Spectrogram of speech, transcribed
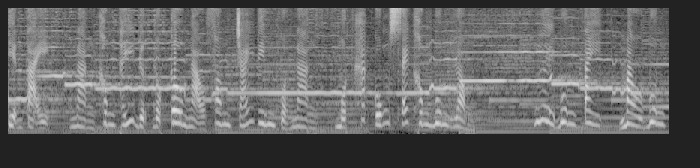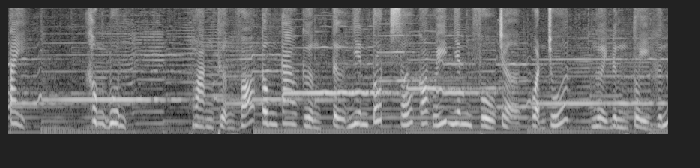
Hiện tại nàng không thấy được độc cô ngạo phong trái tim của nàng Một khắc cũng sẽ không buông lỏng. Người buông tay, màu buông tay. Không buông Hoàng thượng võ công cao cường, tự nhiên tốt số có quý nhân phù trợ, quận chúa, Người đừng tùy hứng.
